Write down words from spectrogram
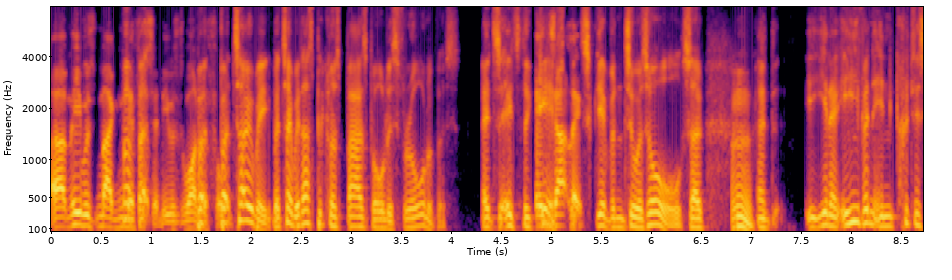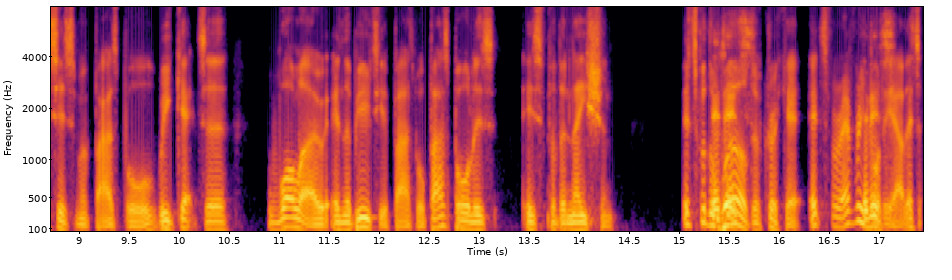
Um, he was magnificent. But, but, he was wonderful. But, but, Toby, but Toby, that's because Bazball is for all of us. It's it's the gift Exactly. that's given to us all. So, Mm. and you know, even in criticism of Bazball, we get to wallow in the beauty of Bazball. Bazball is is for the nation. It's for the It world is. of cricket. It's for everybody is. out. It's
